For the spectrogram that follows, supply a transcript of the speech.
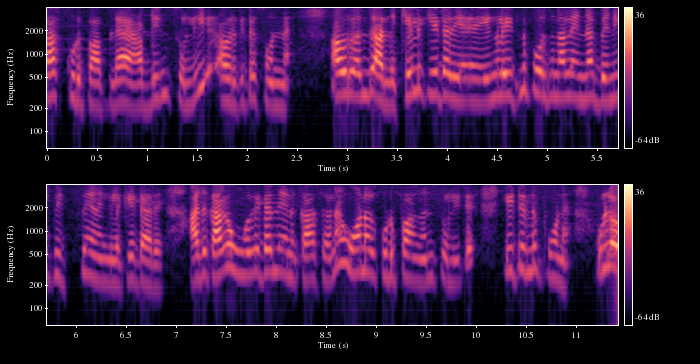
காசு கொடுப்பாப்ல அப்படின்னு சொல்லி அவர்கிட்ட சொன்னேன். அவர் வந்து அந்த கேள்வி கேட்டார். எங்களை இட்டுன்னு போகிறதுனால என்ன பெனிஃபிட்ஸ் எங்களை கேட்டார். அதுக்காக உங்ககிட்டருந்து எனக்கு காசு வேணால் ஓனர் கொடுப்பாங்கன்னு சொல்லிட்டு இட்டுன்னு போனேன். உள்ளே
